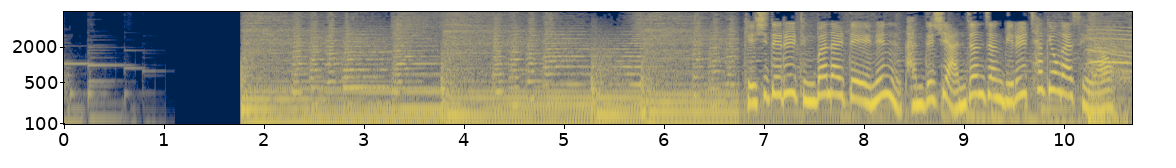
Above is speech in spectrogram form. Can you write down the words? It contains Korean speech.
게시대를 등반할 때에는 반드시 안전장비를 착용하세요.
